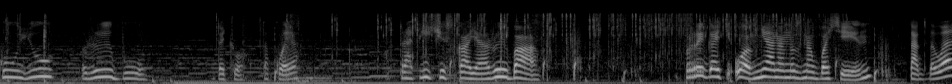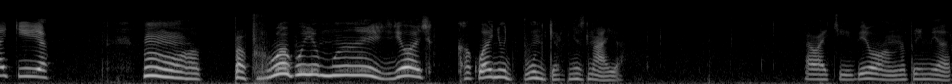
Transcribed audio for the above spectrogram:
тропическую рыбу. Это что такое? Тропическая рыба. Прыгайте. О, мне она нужна в бассейн. Так, давайте м, попробуем мы сделать какой-нибудь бункер, не знаю. Давайте берем, например,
